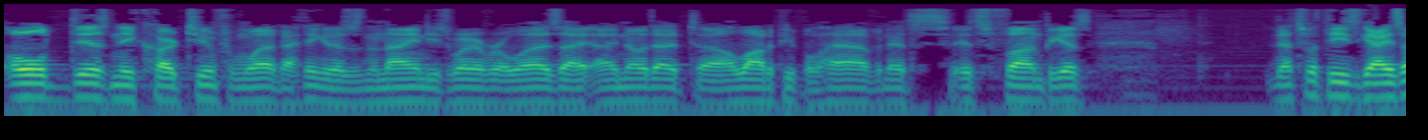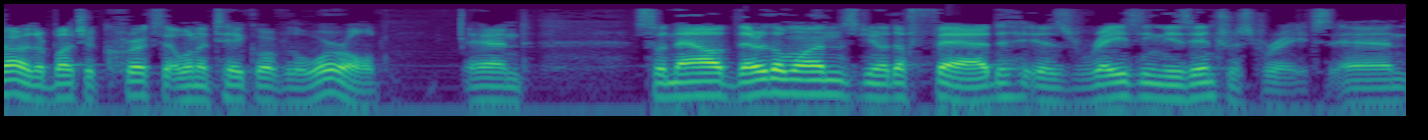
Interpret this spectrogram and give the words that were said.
old Disney cartoon from what I think it was in the '90s, whatever it was. I, I know that uh, a lot of people have, and it's it's fun because that's what these guys are. They're a bunch of crooks that want to take over the world, and so now they're the ones, you know, the Fed is raising these interest rates, and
